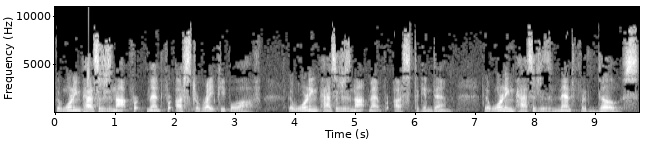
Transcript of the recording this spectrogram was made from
The warning passage is not for, meant for us to write people off. The warning passage is not meant for us to condemn. The warning passage is meant for those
